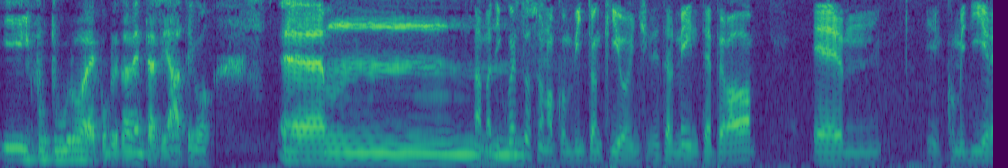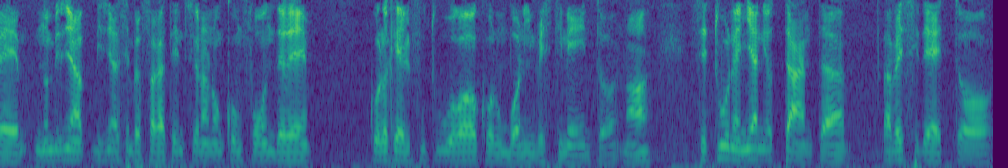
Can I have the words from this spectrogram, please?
il futuro è completamente asiatico. Ehm... No, ma di questo sono convinto anch'io incidentalmente, però ehm, come dire, bisogna, bisogna sempre fare attenzione a non confondere quello che è il futuro con un buon investimento. No? Se tu negli anni 80 avessi detto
